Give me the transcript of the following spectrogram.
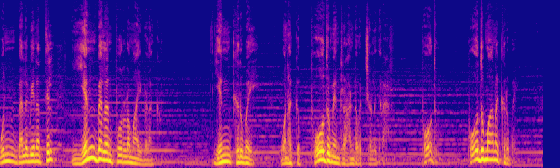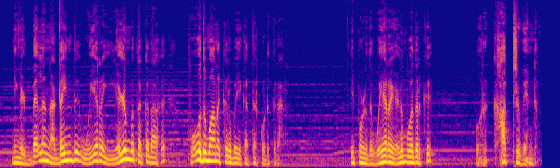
உன் பலவீனத்தில் என் பலன் பூர்ணமாய் விளங்கும். என் கிருபை உனக்கு போதும் என்று ஆண்டவர் சொல்லுகிறார். போதும். போதுமான கிருபை. நீங்கள் பலன் அடைந்து உயர எழும்பத்தக்கதாக போதுமான கிருபையை கத்தர் கொடுக்கிறார். இப்பொழுது உயர எழும்புவதற்கு ஒரு காற்று வேண்டும்.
